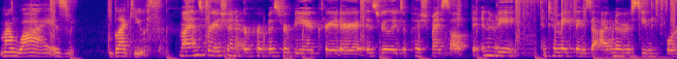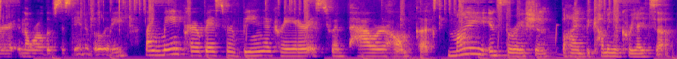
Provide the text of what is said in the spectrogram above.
My why is Black youth. My inspiration or purpose for being a creator is really to push myself to innovate and to make things that I've never seen before in the world of sustainability. My main purpose for being a creator is to empower home cooks. My inspiration behind becoming a creator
